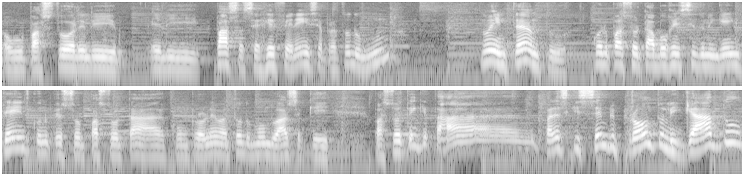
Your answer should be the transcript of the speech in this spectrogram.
O pastor, ele, ele passa a ser referência para todo mundo, no entanto, quando o pastor está aborrecido, ninguém entende. Quando o pastor está com um problema, todo mundo acha que o pastor tem que estar, tá, parece que sempre pronto, ligado.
